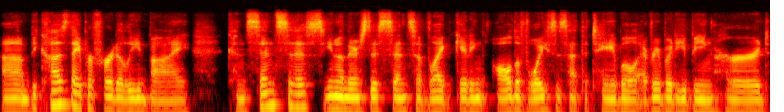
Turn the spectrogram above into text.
Um, because they prefer to lead by consensus. You know, there's this sense of like getting all the voices at the table, everybody being heard.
